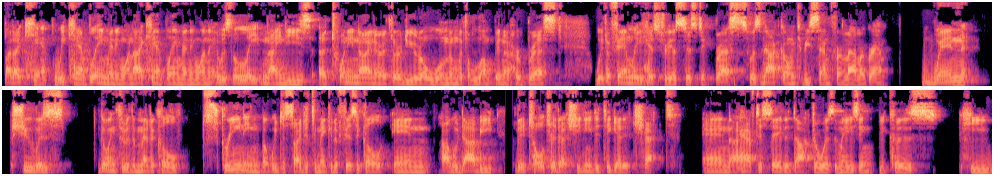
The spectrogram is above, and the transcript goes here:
But I can't, we can't blame anyone. I can't blame anyone. It was the late 90s. A 29 or a 30 year old woman with a lump in her breast with a family history of cystic breasts was not going to be sent for a mammogram. When she was going through the medical screening, but we decided to make it a physical in Abu Dhabi, they told her that she needed to get it checked. And I have to say the doctor was amazing because he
